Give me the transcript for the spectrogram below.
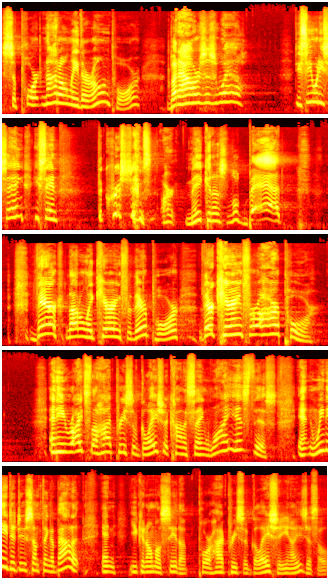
support not only their own poor, but ours as well. Do you see what he's saying? He's saying the Christians are making us look bad. They're not only caring for their poor, they're caring for our poor. And he writes the high priest of Galatia kind of saying, Why is this? And we need to do something about it. And you can almost see the poor high priest of Galatia. You know, he's just a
